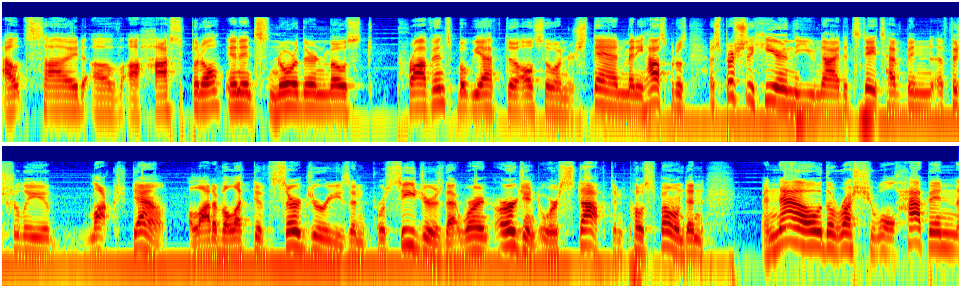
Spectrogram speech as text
outside of a hospital in its northernmost province, but we have to also understand many hospitals, especially here in the United States, have been officially locked down. A lot of elective surgeries and procedures that weren't urgent were stopped and postponed, and and now the rush will happen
